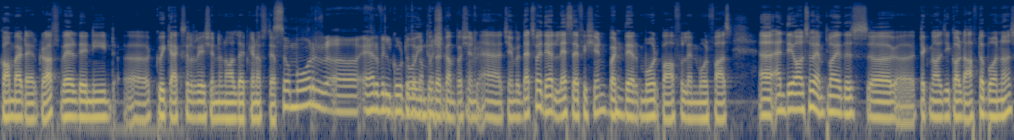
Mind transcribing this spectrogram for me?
combat aircrafts where they need uh, quick acceleration and all that kind of stuff. So more uh, air will go to go the into the combustion. Okay. uh, chamber. That's why they're less efficient but Hmm. they're more powerful and more fast uh, and they also employ this uh, uh, technology called afterburners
